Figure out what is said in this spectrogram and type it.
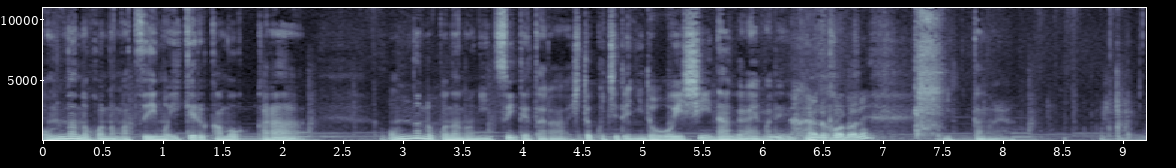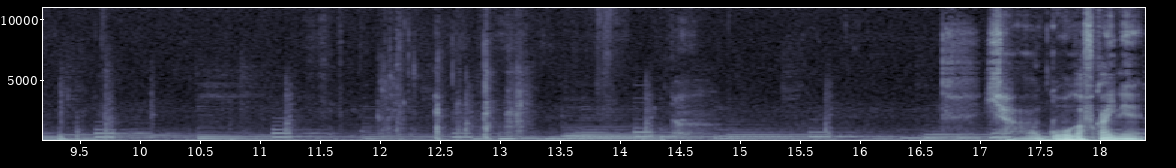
女の子の松井もいけるかもから女の子なのについてたら一口で二度美味しいなぐらいまでい っなるほどね。たのよ業が深いね。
